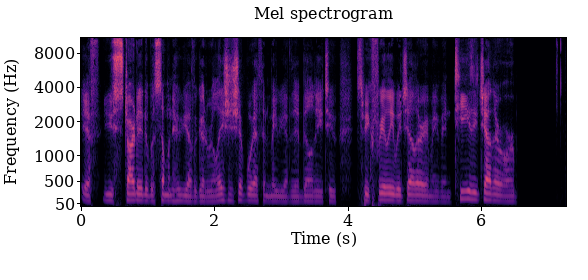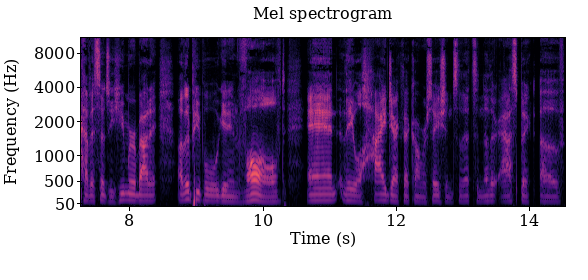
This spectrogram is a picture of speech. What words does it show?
if you started with someone who you have a good relationship with and maybe you have the ability to speak freely with each other and maybe even tease each other or have a sense of humor about it. Other people will get involved and they will hijack that conversation. So that's another aspect of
